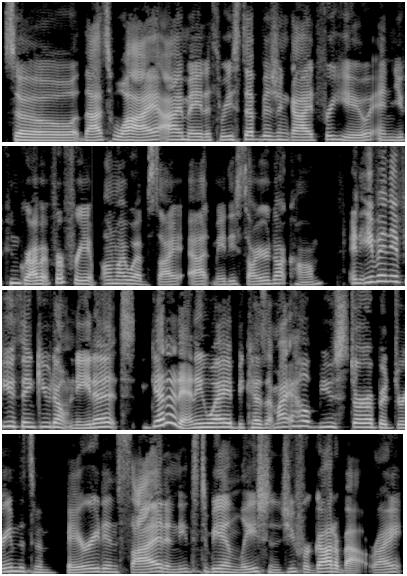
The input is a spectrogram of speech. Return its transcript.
So that's why I made a three step vision guide for you, and you can grab it for free on my website at mandysawyer.com. And even if you think you don't need it, get it anyway because it might help you stir up a dream that's been buried inside and needs to be unleashed and you forgot about, right?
